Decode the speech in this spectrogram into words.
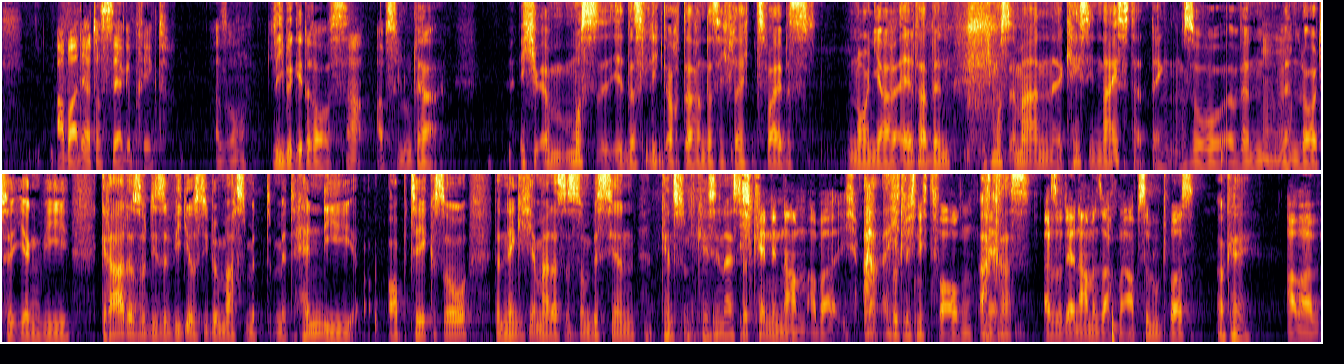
Aber der hat das sehr geprägt. Also, Liebe geht raus. ja, absolut. Ja. Ich ähm, muss, das liegt auch daran, dass ich vielleicht zwei bis neun Jahre älter bin. Ich muss immer an äh, Casey Neistat denken, so äh, wenn Mhm. wenn Leute irgendwie gerade so diese Videos, die du machst mit mit Handy-Optik so, dann denke ich immer, das ist so ein bisschen. Kennst du Casey Neistat? Ich kenne den Namen, aber ich habe echt? wirklich nichts vor Augen. Ach, krass. Also der Name sagt mir absolut was, Okay. aber äh,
